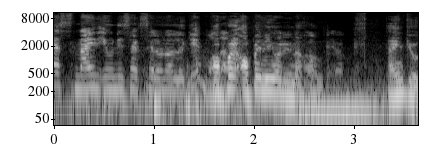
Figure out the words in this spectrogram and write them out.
S nine unisex চেলুনলৈকে অপেনিঙৰ দিনাখন। Thank you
